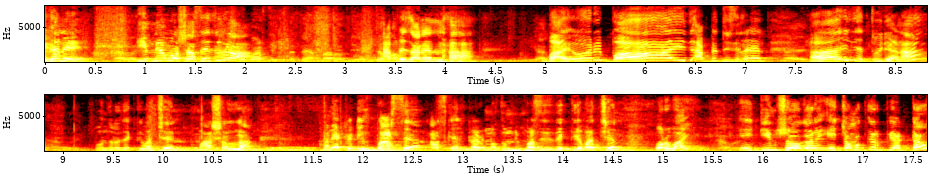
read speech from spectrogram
এখানে ডিম নিয়ে বসে আছে জুড়া আপনি জানেন না? ভাই, ওরে ভাই আপনি দিয়েছিলেন এই যে দুইটা না? বন্ধুরা, দেখতে পাচ্ছেন? মাশাল্লাহ মানে একটা ডিম পারছে, আজকে একটা নতুন ডিম পারছে, দেখতে পাচ্ছেন? বড় ভাই, এই ডিম সহকারে এই চমৎকার পেয়ারটাও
